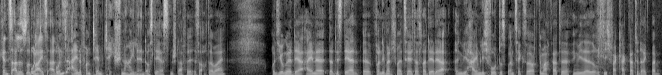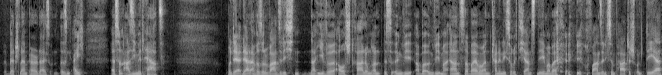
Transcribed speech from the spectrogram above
kennst du alles und, und, weiß alles. und eine von Temptation Island aus der ersten Staffel ist auch dabei. Und Junge, der eine, das ist der, äh, von dem hatte ich mal erzählt, das war der, der irgendwie heimlich Fotos beim Sexort gemacht hatte, irgendwie der so richtig verkackt hatte, direkt bei Bachelor in Paradise. Und das sind eigentlich, das ist so ein Assi mit Herz. Und der, der hat einfach so eine wahnsinnig naive Ausstrahlung und ist irgendwie, aber irgendwie immer ernst dabei, aber man kann ihn nicht so richtig ernst nehmen, aber irgendwie auch wahnsinnig sympathisch. Und der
